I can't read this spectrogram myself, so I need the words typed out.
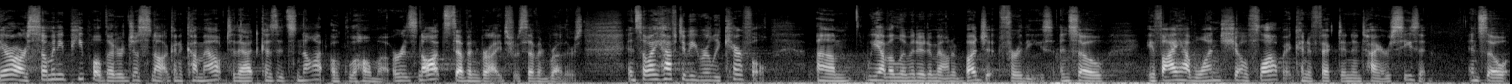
there are so many people that are just not going to come out to that because it's not Oklahoma or it's not Seven Brides for Seven Brothers. And so I have to be really careful. Um, we have a limited amount of budget for these. And so if I have one show flop, it can affect an entire season. And so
